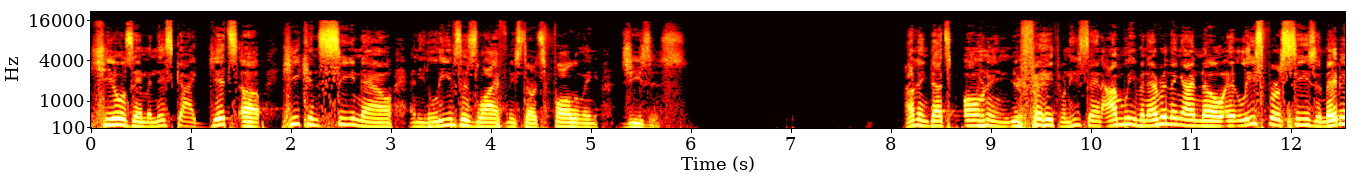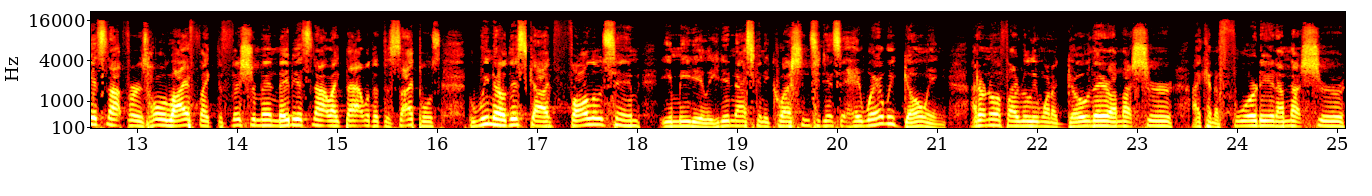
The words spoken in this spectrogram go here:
heals him, and this guy gets up. He can see now, and he leaves his life and he starts following Jesus. I think that's owning your faith when he's saying, I'm leaving everything I know, at least for a season. Maybe it's not for his whole life like the fishermen. Maybe it's not like that with the disciples. But we know this guy follows him immediately. He didn't ask any questions. He didn't say, Hey, where are we going? I don't know if I really want to go there. I'm not sure I can afford it. I'm not sure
